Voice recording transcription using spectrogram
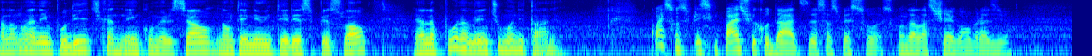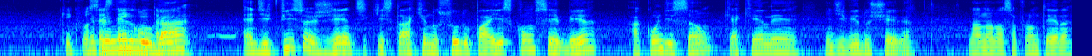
Ela não é nem política, nem comercial, não tem nenhum interesse pessoal, ela é puramente humanitária. Quais são as principais dificuldades dessas pessoas quando elas chegam ao Brasil? O que, que vocês têm encontrado? Lugar, é difícil a gente que está aqui no sul do país conceber a condição que aquele indivíduo chega lá na nossa fronteira,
